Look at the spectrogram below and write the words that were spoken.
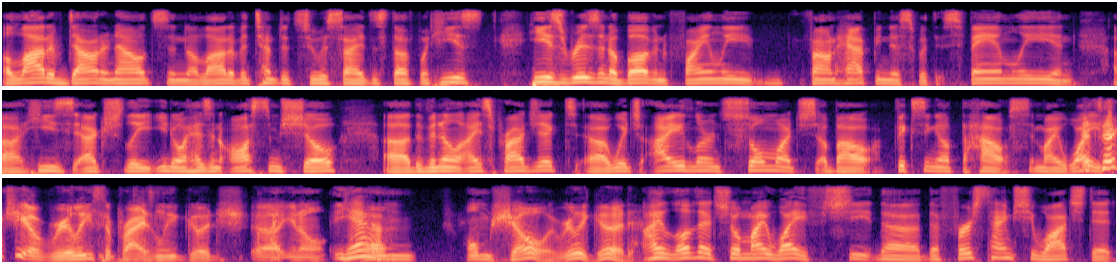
a lot of down and outs and a lot of attempted suicides and stuff. But he is he has risen above and finally found happiness with his family and uh, he's actually you know has an awesome show uh, the vanilla ice project uh, which i learned so much about fixing up the house and my wife it's actually a really surprisingly good, uh, you know, yeah. home home show. Really good. I love that show. My wife, she the the first time she watched it,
